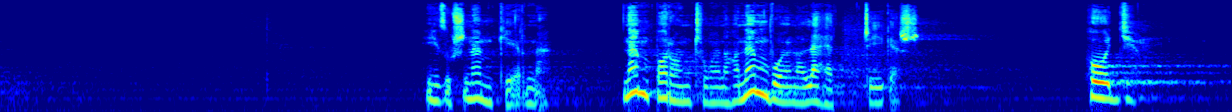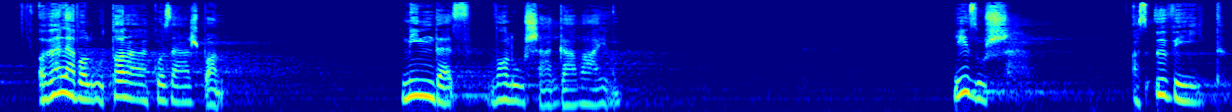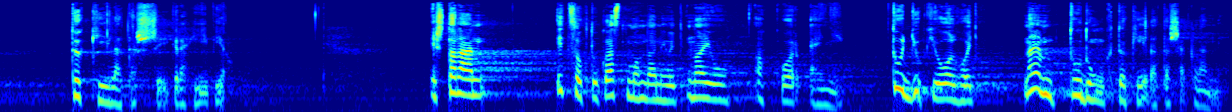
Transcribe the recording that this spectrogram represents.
Jézus nem kérne, nem parancsolna, ha nem volna lehetséges, hogy a vele való találkozásban mindez valósággá váljon. Jézus az övéit tökéletességre hívja. És talán itt szoktuk azt mondani, hogy na jó, akkor ennyi. Tudjuk jól, hogy nem tudunk tökéletesek lenni.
